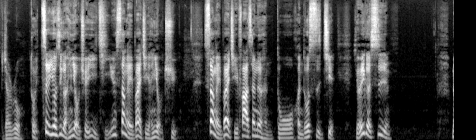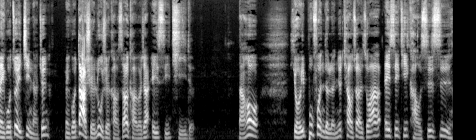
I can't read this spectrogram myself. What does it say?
比较弱。对，这又是一个很有趣的议题，因为上个礼拜其实很有趣，上个礼拜其实发生了很多很多事件，有一个是美国最近呢、啊，就是美国大学入学考试要考个叫 ACT 的，然后有一部分的人就跳出来说啊，ACT 考试是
